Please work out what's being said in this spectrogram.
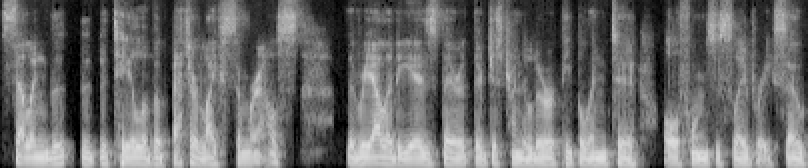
selling the, the, the tale of a better life somewhere else the reality is they're they're just trying to lure people into all forms of slavery. So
